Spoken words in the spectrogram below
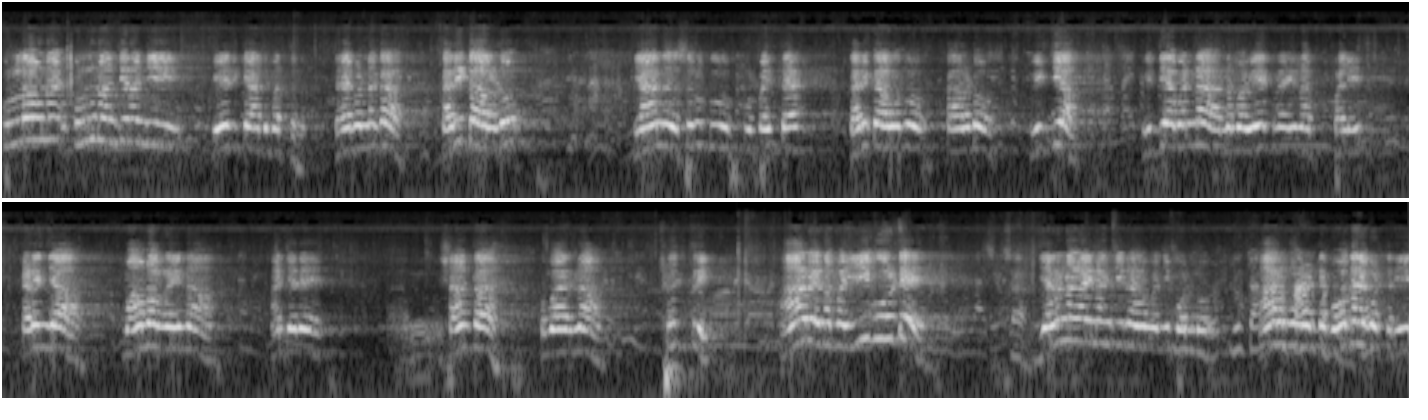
ಕುಲ್ಲವನ, ಕುಲ್ಲುನ ಅಂಚಿನ ಒಂಜಿ ವೇದಿಕೆ ಆದ ಬರ್ತದೆ. ತಯಬಣ್ಣಗ ಕರಿಕಾಲಡು ಯಾನ ಸುರುಕು ಪೈತ ಕರಿಕಾಲು ಕಾಲಡು ವಿದ್ಯಾ ವಿದ್ಯಾ ಬಣ್ಣ ನಮ್ಮ ವಿವೇಕ್ ರೈನ ಫಲಿ ಕಡೆಂಜ ಮಾಮಲ್ ರೈನ ಅಂಚನೆ, ಶಾಂತ ಕುಮಾರಿನ ಪುತ್ರಿ ಆದ್ರೆ ನಮ್ಮ ಈ ಊಟೆ ಜನನಾಯನಂಚಿನ ಒಂಜಿ ಪೊಣ್ಣು ಆರು ಗಂಟೆ ಬೋಧನೆ ಕೊಡ್ತಾರೆ. ಈ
